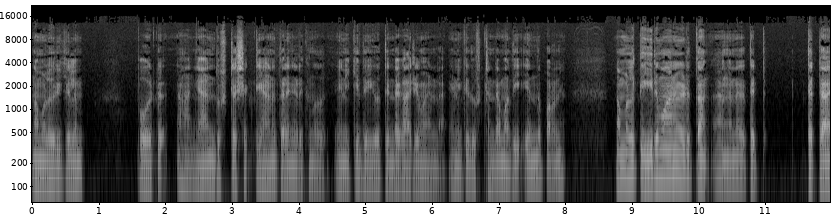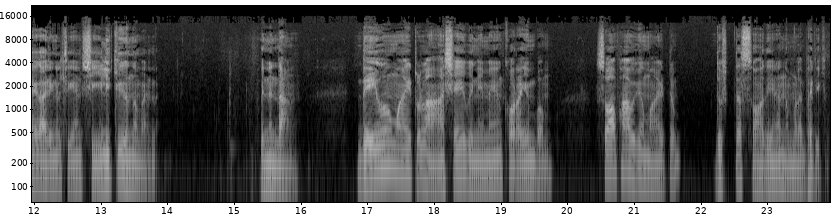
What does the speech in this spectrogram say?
നമ്മൾ ഒരിക്കലും പോയിട്ട് ആ ഞാൻ ദുഷ്ടശക്തിയാണ് തിരഞ്ഞെടുക്കുന്നത്. എനിക്ക് ദൈവത്തിന്റെ കാര്യം വേണ്ട. എനിക്ക് ദുഷ്ടന്റെ മതി എന്ന് പറഞ്ഞ് നമ്മൾ തീരുമാനമെടുത്ത് അങ്ങനെ തെറ്റ് തെറ്റായ കാര്യങ്ങൾ ചെയ്യാൻ ശീലിക്കുകയൊന്നും വേണ്ട. പിന്നെന്താണ്? ദൈവവുമായിട്ടുള്ള ആശയവിനിമയം കുറയുമ്പം സ്വാഭാവികമായിട്ടും ദുഷ്ടസ്വാധീനം നമ്മളെ ഭരിക്കും.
